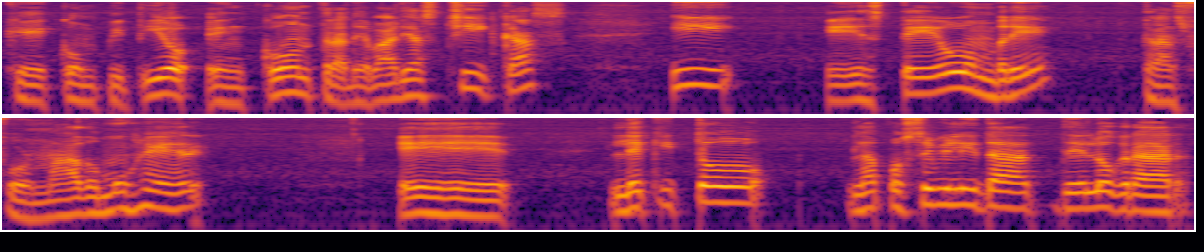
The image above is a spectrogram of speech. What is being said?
que compitió en contra de varias chicas, y este hombre, transformado mujer, eh, le quitó la posibilidad de lograr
